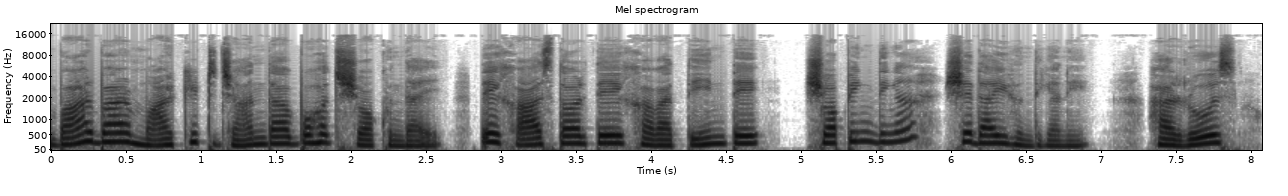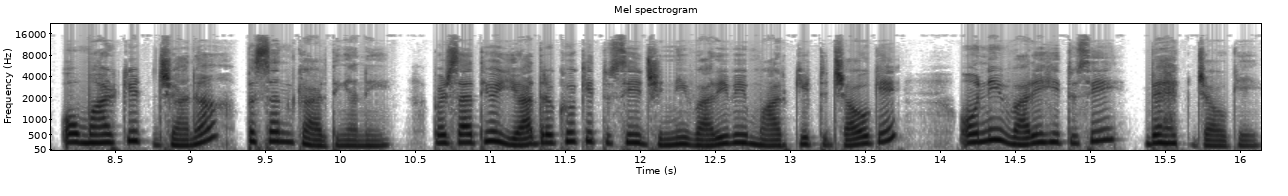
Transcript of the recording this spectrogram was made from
ਬਾਰ-ਬਾਰ ਮਾਰਕੀਟ ਜਾਣ ਦਾ ਬਹੁਤ ਸ਼ੌਕ ਹੁੰਦਾ ਹੈ ਤੇ ਖਾਸ ਤੌਰ ਤੇ ਖਵਾਤੀਨ ਤੇ ਸ਼ਾਪਿੰਗ ਦੀਆਂ ਸ਼ਦਾਈ ਹੁੰਦੀਆਂ ਨੇ ਹਰ ਰੋਜ਼ ਉਹ ਮਾਰਕੀਟ ਜਾਣਾ ਪਸੰਦ ਕਰਦੀਆਂ ਨੇ ਪਰ ਸਾਥੀਓ ਯਾਦ ਰੱਖੋ ਕਿ ਤੁਸੀਂ ਜਿੰਨੀ ਵਾਰੀ ਵੀ ਮਾਰਕੀਟ ਜਾਓਗੇ ਓਨੀ ਵਾਰੀ ਹੀ ਤੁਸੀਂ ਬਹਿਕ ਜਾਓਗੇ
